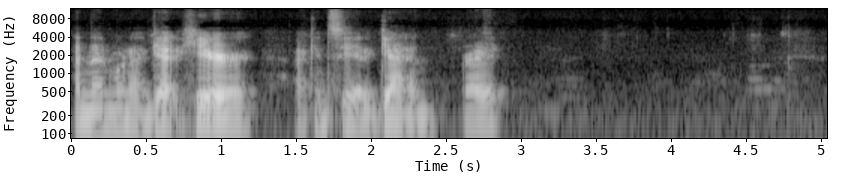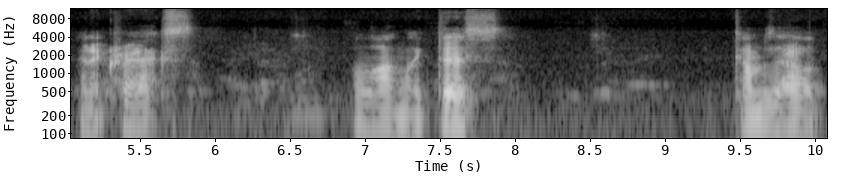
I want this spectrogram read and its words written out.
And then when I get here, I can see it again, right? And it cracks along like this, comes out,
